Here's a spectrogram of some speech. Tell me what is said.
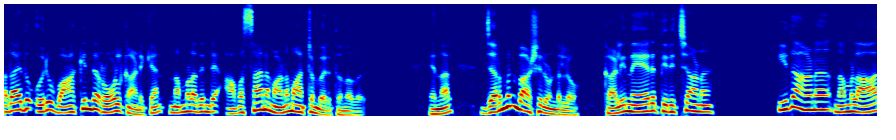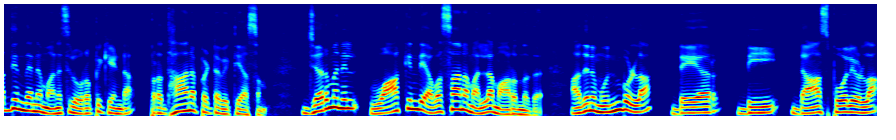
അതായത് ഒരു വാക്കിന്റെ റോൾ കാണിക്കാൻ നമ്മളതിന്റെ അവസാനമാണ് മാറ്റം വരുത്തുന്നത്. എന്നാൽ ജർമ്മൻ ഭാഷയിലുണ്ടല്ലോ കളി നേരെ തിരിച്ചാണ്. ഇതാണ് നമ്മൾ ആദ്യം തന്നെ മനസ്സിൽ ഉറപ്പിക്കേണ്ട പ്രധാനപ്പെട്ട വ്യത്യാസം. ജർമ്മനിൽ വാക്കിന്റെ അവസാനമല്ല മാറുന്നത്. അതിനു മുൻപുള്ള ഡെയർ ഡി ഡാസ് പോലെയുള്ള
